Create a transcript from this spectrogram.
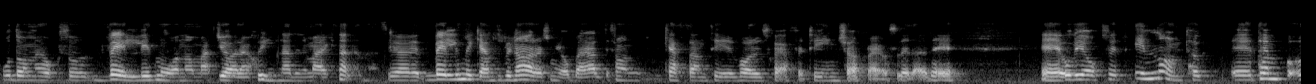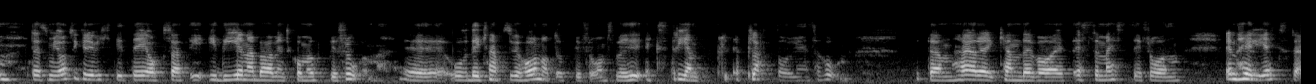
och de är också väldigt måna om att göra skillnaden i marknaden. Så jag har väldigt mycket entreprenörer som jobbar, alltifrån kassan till varuhuschefer till inköpare och så vidare. Det är, eh, och vi har också ett enormt högt eh, tempo. Det som jag tycker är viktigt är också att idéerna behöver inte komma uppifrån. Eh, och det är knappt så vi har något uppifrån, för vi är en extremt platt organisation. Utan här kan det vara ett sms ifrån en helg extra.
